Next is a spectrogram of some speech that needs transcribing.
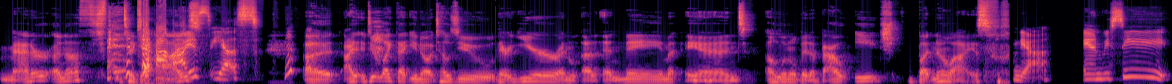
matter enough to to get have eyes. eyes. Yes. Uh, I do like that. You know, it tells you their year and uh, and name and a little bit about each, but no eyes. Yeah. And we see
